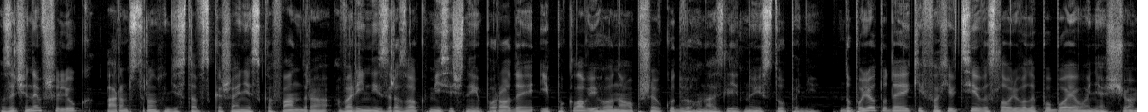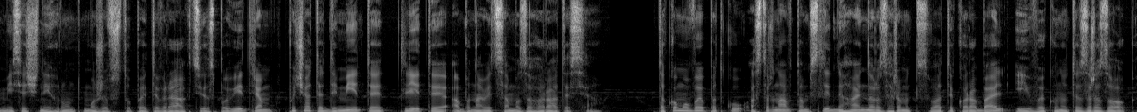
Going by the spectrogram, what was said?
Зачинивши люк, Армстронг дістав з кишені скафандра аварійний зразок місячної породи і поклав його на обшивку двигуна злітної ступені. До польоту деякі фахівці висловлювали побоювання, що місячний ґрунт може вступити в реакцію з повітрям, почати диміти, тліти або навіть самозагоратися. В такому випадку астронавтам слід негайно розгерметизувати корабель і виконати зразок.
